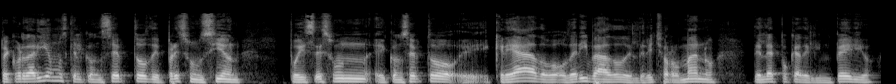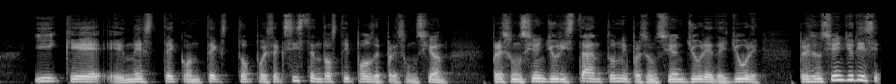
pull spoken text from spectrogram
Recordaríamos que el concepto de presunción pues es un eh, concepto eh, creado o derivado del derecho romano de la época del imperio y que en este contexto pues existen dos tipos de presunción, presunción juris tantum y presunción jure de jure. Presunción juris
